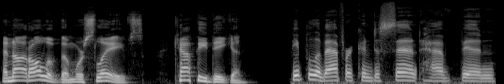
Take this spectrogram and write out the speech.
and not all of them were slaves. Kathy Deagan. People of African descent have been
